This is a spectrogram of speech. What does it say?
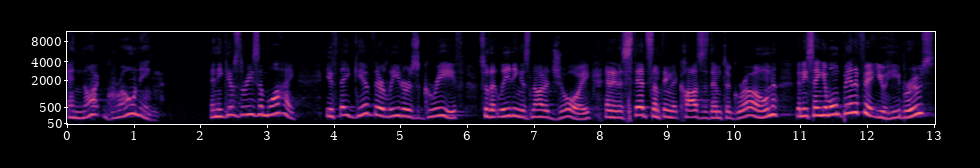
and not groaning. And he gives the reason why. If they give their leaders grief so that leading is not a joy and instead something that causes them to groan, then he's saying it won't benefit you, Hebrews.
